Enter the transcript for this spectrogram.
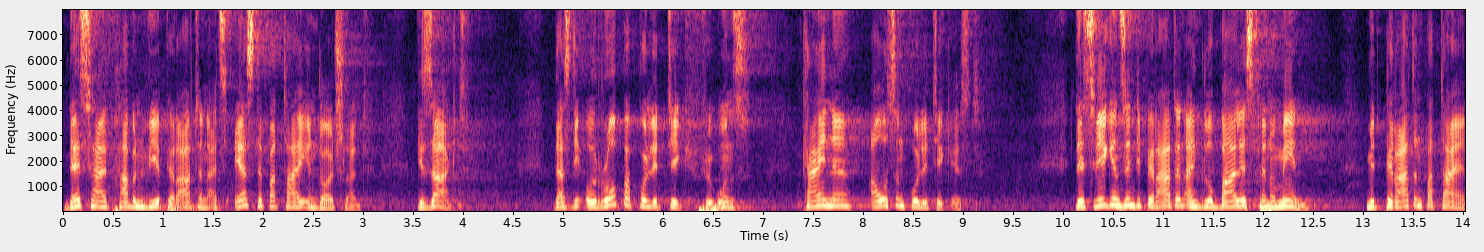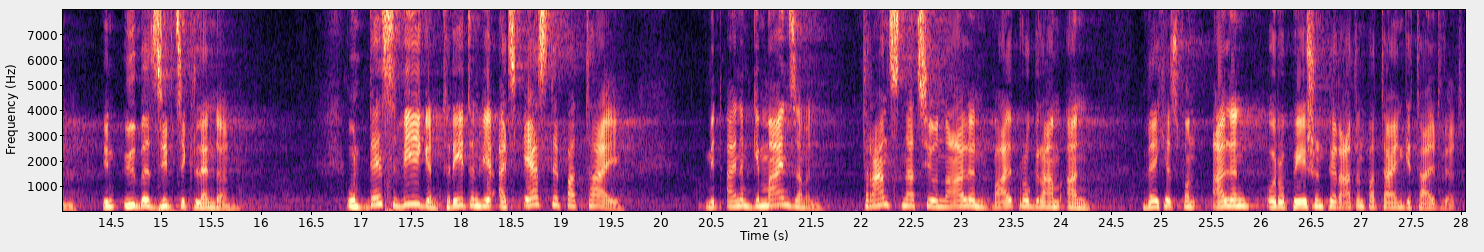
Deshalb haben wir Piraten als erste Partei in Deutschland gesagt, dass die Europapolitik für uns keine Außenpolitik ist. Deswegen sind die Piraten ein globales Phänomen mit Piratenparteien in über 70 Ländern. Und deswegen treten wir als erste Partei mit einem gemeinsamen transnationalen Wahlprogramm an, welches von allen europäischen Piratenparteien geteilt wird.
